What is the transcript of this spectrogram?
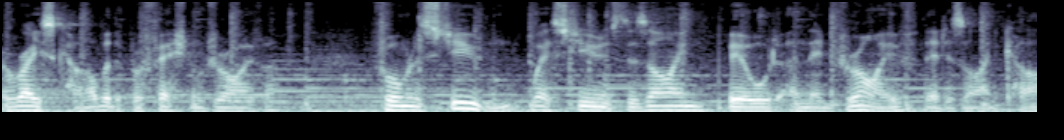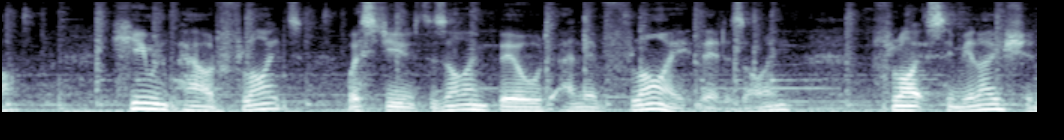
a race car with a professional driver, Formula Student, where students design, build and then drive their designed car, Human Powered Flight, where students design, build and then fly their design, Flight Simulation,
